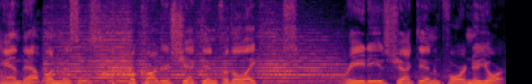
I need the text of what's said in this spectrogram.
And that one misses. McCarter's checked in for the Lakers. Reedy's checked in for New York.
